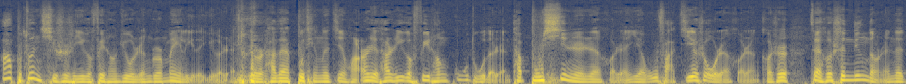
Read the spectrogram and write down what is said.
阿普顿其实是一个非常具有人格魅力的一个人，就是他在不停的进化，而且他是一个非常孤独的人，他不信任任何人，也无法接受任何人。可是，在和申丁等人的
